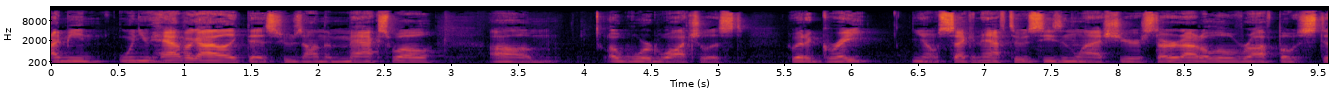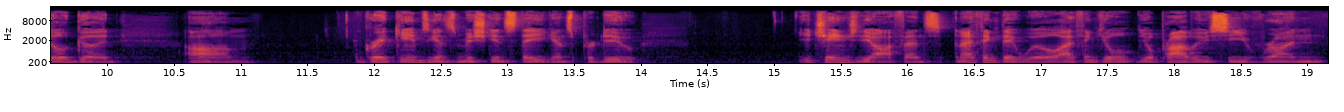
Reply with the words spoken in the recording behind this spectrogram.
I I mean when you have a guy like this who's on the Maxwell um, award watch list, who had a great you know second half to his season last year, started out a little rough but was still good. Um, great games against Michigan State, against Purdue. You change the offense, and I think they will. I think you'll you'll probably see run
